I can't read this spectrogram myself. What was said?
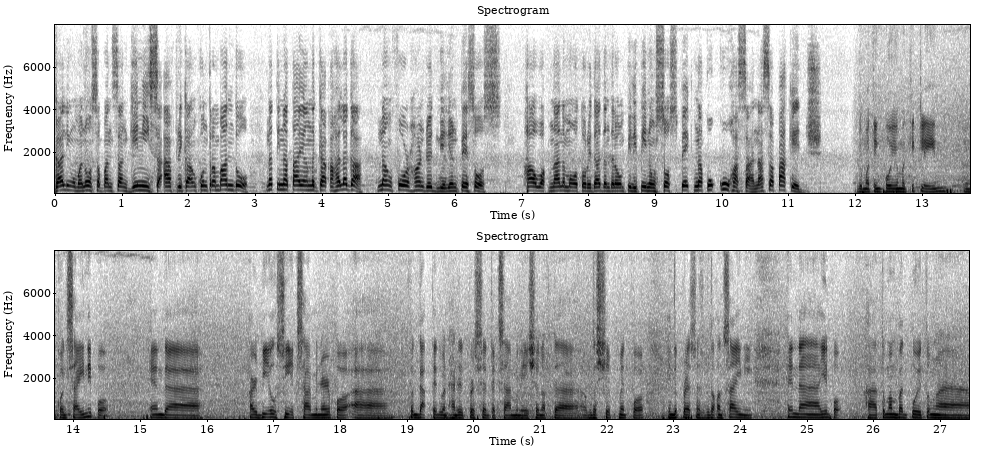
Galing umano sa bansang Guinea sa Africa ang kontrabando na tinatayang nagkakahalaga ng 400 million pesos. Hawak na ng mga otoridad ang dalawang Pilipinong sospek na kukuha sana sa package. Dumating po yung magkiklaim, yung consignee po, and uh, our BOC examiner po uh, conducted 100% examination of the of the shipment po in the presence of the consignee. And uh, yun po, uh, tumambad po itong uh,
